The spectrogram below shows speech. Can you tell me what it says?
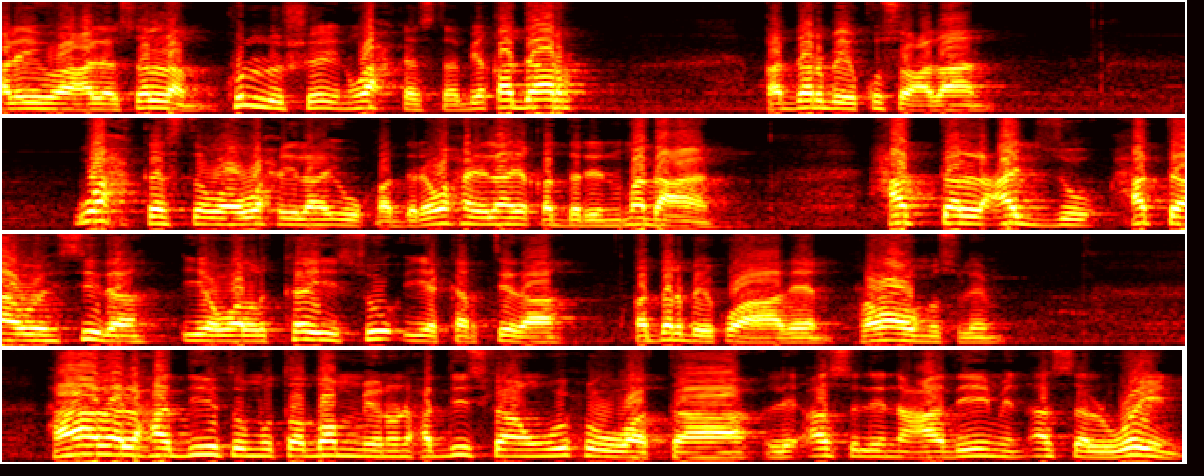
عليه وعلى وسلم kul شhayءin wax kasta بqadr qadar bay ku socdaan wax kasta waa wax ilaahay uu qadaray waxa ilaahay qadarin ma dhacaan. Xata alcajzu xataa wehsida iyo walkaysu iyo kartida qadar bay ku ahaadeen. Rawaahu muslim. Hada alxadiidu mutadaminun xadiiskan wuxuu wataa liaslin cadiimin asal weyn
